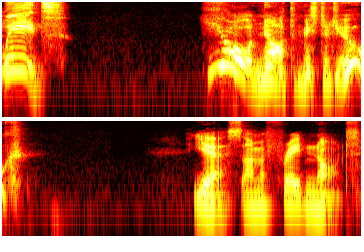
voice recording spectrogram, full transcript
Wait! You're not Mr. Duke. Yes, I'm afraid not.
